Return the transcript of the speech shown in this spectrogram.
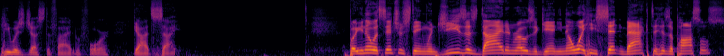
he was justified before God's sight. But you know what's interesting? When Jesus died and rose again, you know what he sent back to his apostles?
